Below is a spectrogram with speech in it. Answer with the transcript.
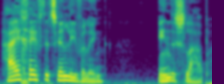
Hij geeft het zijn lieveling in de slaap.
